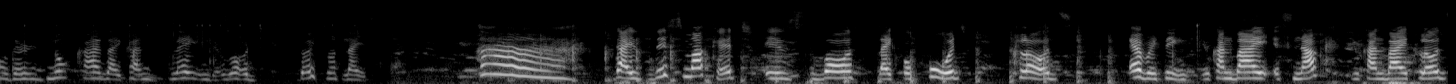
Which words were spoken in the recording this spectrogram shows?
Now there is no cars I can play in the road, so it's not nice. Ah, guys, this market is both like for food, clothes, everything. You can buy a snack, you can buy clothes,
